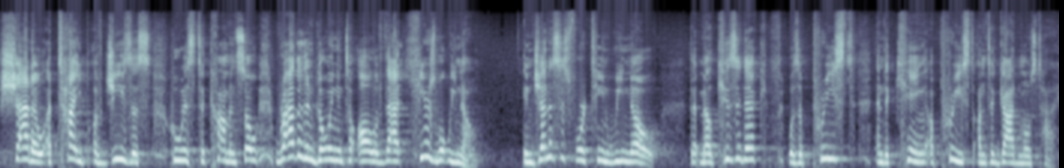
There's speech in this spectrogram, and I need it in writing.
shadow, a type of Jesus who is to come. And so, rather than going into all of that, here's what we know. In Genesis 14, we know that Melchizedek was a priest and a king, a priest unto God Most High.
